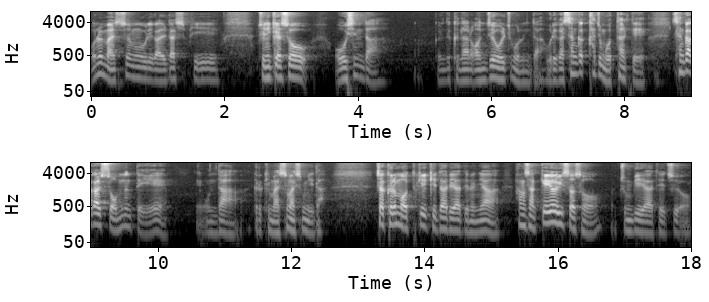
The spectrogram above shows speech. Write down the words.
오늘 말씀은 우리가 알다시피 주님께서 오신다. 그런데 그날은 언제 올지 모른다. 우리가 생각하지 못할 때, 생각할 수 없는 때에 온다. 그렇게 말씀하십니다. 자, 그러면 어떻게 기다려야 되느냐? 항상 깨어 있어서 준비해야 되지요.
